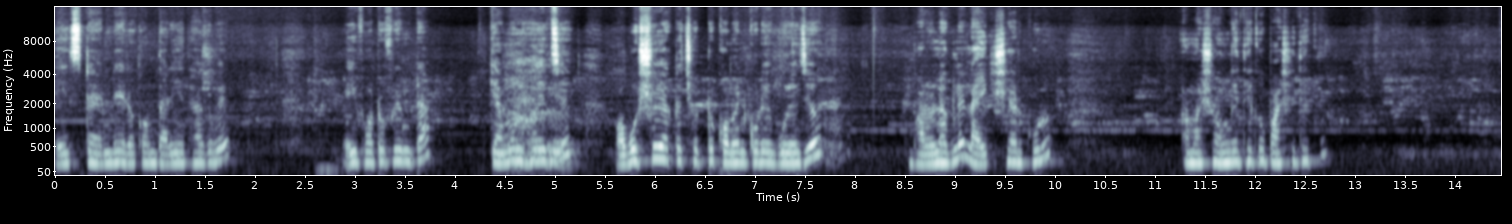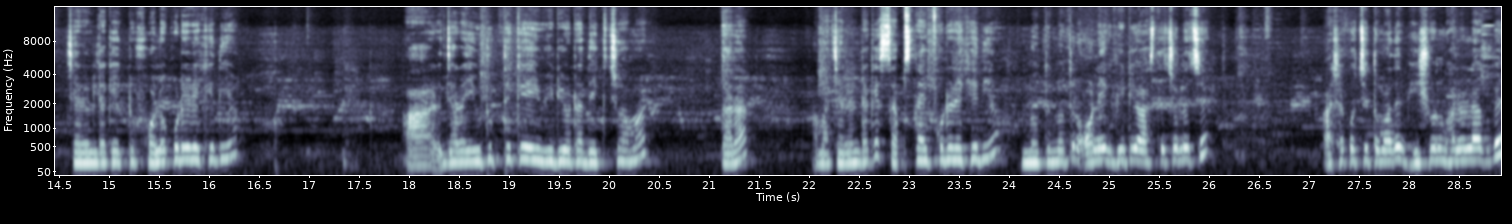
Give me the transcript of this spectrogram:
এই স্ট্যান্ডে এরকম দাঁড়িয়ে থাকবে। এই ফটো ফ্রেমটা কেমন হয়েছে, অবশ্যই একটা ছোট্ট কমেন্ট করে বলে যেও। ভালো লাগলে লাইক শেয়ার করো। আমার সঙ্গে থেকো, পাশে থেকো। চ্যানেলটাকে একটু ফলো করে রেখে দিও। আর যারা ইউটিউব থেকে এই ভিডিওটা দেখছ আমার, তারা আমার চ্যানেলটাকে সাবস্ক্রাইব করে রেখে দিও। নতুন নতুন অনেক ভিডিও আসতে চলেছে। আশা করছি তোমাদের ভীষণ ভালো লাগবে।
